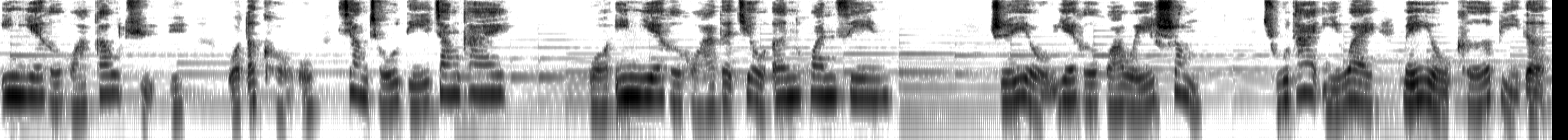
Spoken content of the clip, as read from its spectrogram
因耶和华高举，我的口向仇敌张开，我因耶和华的救恩欢心。”只有耶和华为圣，除他以外没有可比的，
